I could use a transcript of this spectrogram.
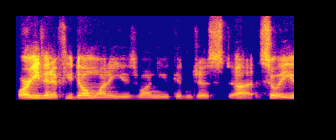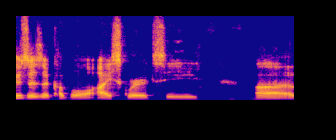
or even if you don't want to use one, you can just, uh, so it uses a couple I squared C uh,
